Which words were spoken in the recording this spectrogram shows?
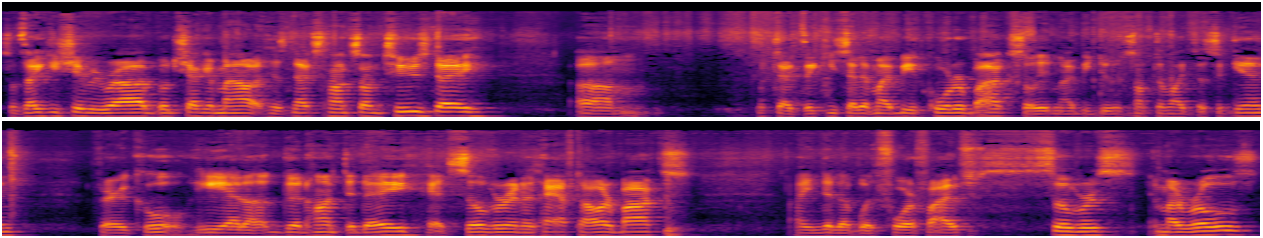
So thank you, Shibby Rob. Go check him out. His next hunt's on Tuesday, um, which I think he said it might be a quarter box, so he might be doing something like this again. Very cool. He had a good hunt today. Had silver in his half dollar box. I ended up with four or five silvers in my rolls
